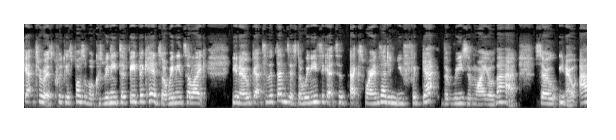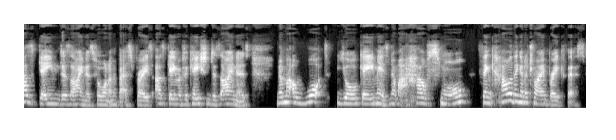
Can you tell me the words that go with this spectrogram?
get through it as quickly as possible because we need to feed the kids or we need to like you know get to the dentist or we need to get to x y and z and you forget the reason why you're there so you know as game designers for want of a better phrase as gamification designers no matter what your game is, no matter how small, think how are they going to try and break this?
